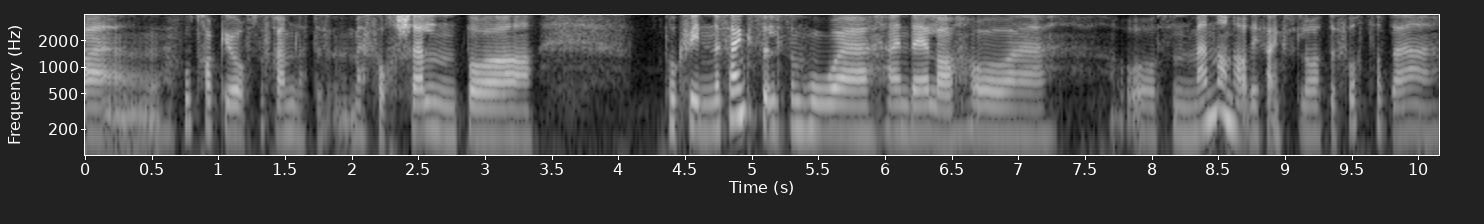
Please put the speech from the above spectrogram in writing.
eh, Hun trakk jo også frem dette med forskjellen på, på kvinnefengsel, som hun eh, er en del av, og, eh, og hvordan mennene har det i fengsel, og at det fortsatt er,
